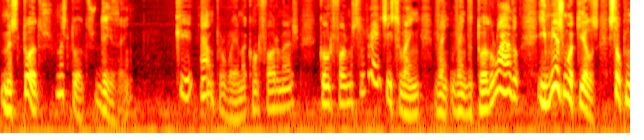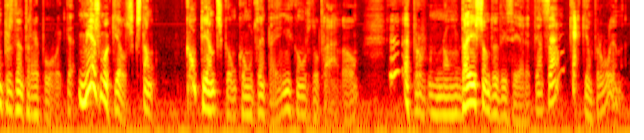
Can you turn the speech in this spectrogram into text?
Mas todos, mas todos dizem que há um problema com reformas, com reformas estruturais. Isso vem, vem, vem de todo o lado. E mesmo aqueles, estou como Presidente da República, mesmo aqueles que estão contentes com, com o desempenho e com o resultado, eh, não deixam de dizer, atenção, que há aqui um problema.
